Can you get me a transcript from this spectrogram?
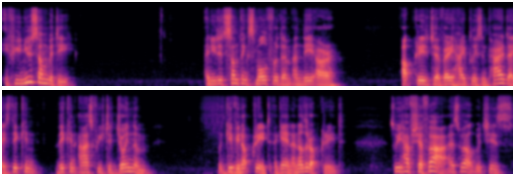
if you knew somebody and you did something small for them and they are upgraded to a very high place in paradise, they can they can ask for you to join them, but give you an hmm. upgrade again, another upgrade. So you have shafa as well, which is,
